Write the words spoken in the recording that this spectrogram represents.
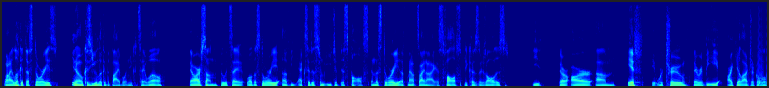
when I look at the stories, you know, because you look at the Bible and you could say, well, there are some who would say, well, the story of the Exodus from Egypt is false, and the story of Mount Sinai is false because there's all this. These, there are, um, if it were true, there would be archaeological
